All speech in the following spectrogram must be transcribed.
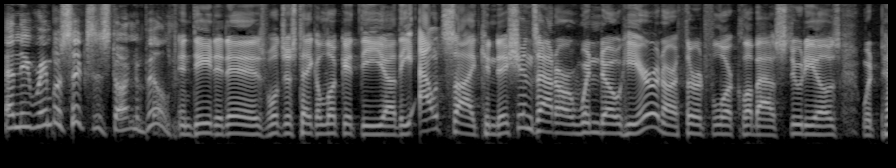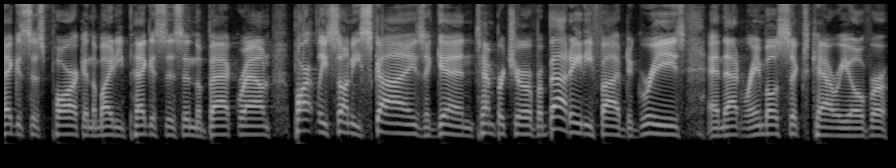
and the Rainbow Six is starting to build. Indeed, it is. We'll just take a look at the uh, the outside conditions out our window here in our third floor clubhouse studios with Pegasus Park and the mighty Pegasus in the background. Partly sunny skies. Again, temperature of about 85 degrees, and that Rainbow Six carryover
